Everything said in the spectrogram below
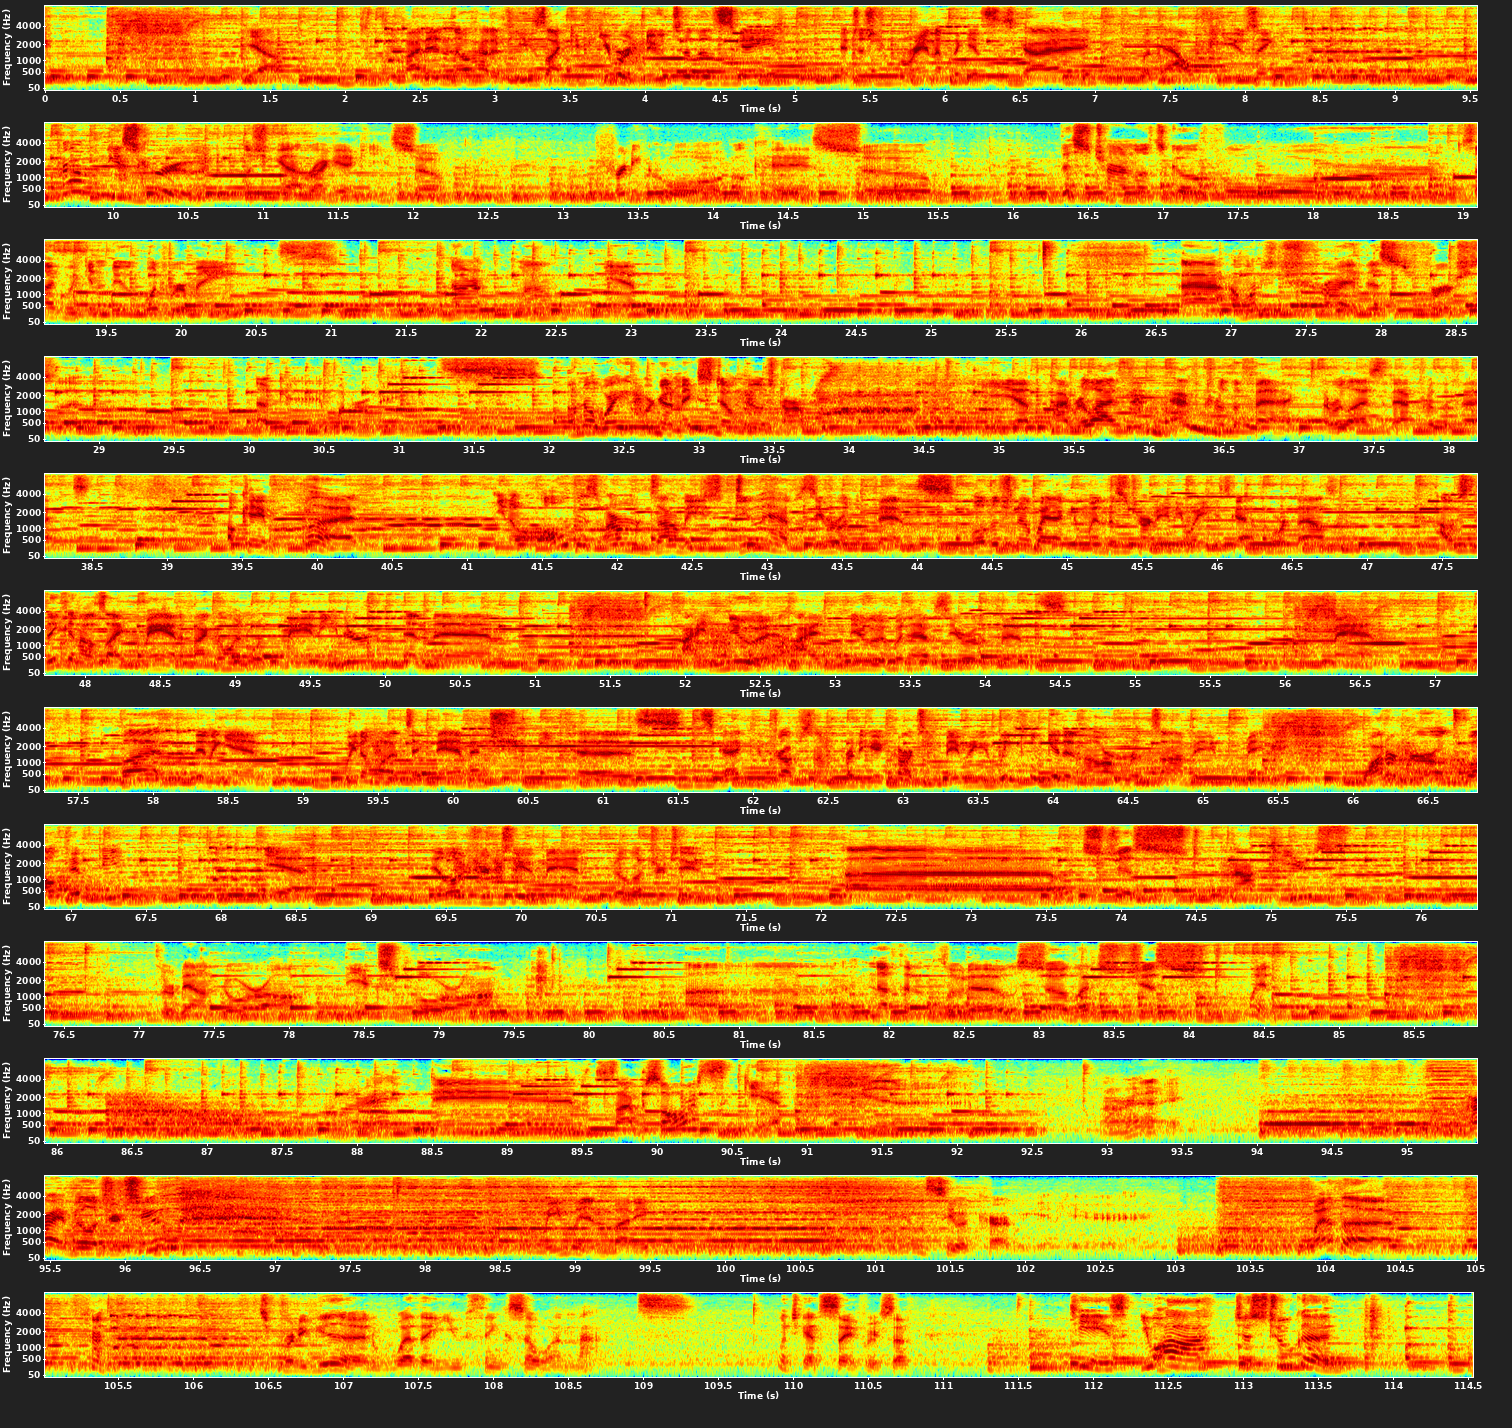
yeah. If I didn't know how to fuse, like if you were new to this game and just ran up against this guy without fusing, probably be screwed unless you got Raigeki. So, pretty cool. Okay, so this turn, let's go for. Looks like we can do wood remains. No, well, yeah. This first, though. Okay, wood remains. Oh no, wait, we're gonna make stone ghost, aren't we? Yep, I realized it after the fact. I realized it after the fact. Okay, but you know, all of his armored zombies do have zero defense. Well, there's no way I can win this turn anyway. He's got 4,000. I was thinking, I was like, man, if I go in with Maneater and then I knew it, I knew it would have zero defense. But then again, we don't want to take damage because this guy can drop some pretty good cards. Maybe we can get an armored zombie. Maybe. Water Girl, 1250? Yeah. Villager 2, man. Villager 2. Uh, let's just not use. Throw down door on the Explorer on. Uh, nothing Pluto, so let's just Alright, Villager 2. We win, buddy. And let's see what card we get here. Weather! That's pretty good, whether you think so or not. What you got to say for yourself? Geez, you are just too good.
